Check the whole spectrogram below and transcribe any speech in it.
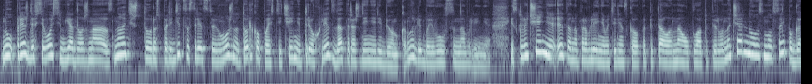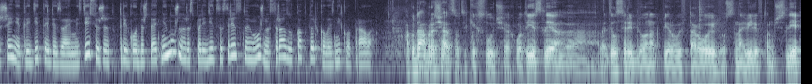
ну, прежде всего, семья должна знать, что распорядиться средствами можно только по истечении трех лет с даты рождения ребенка, ну, либо его усыновления. Исключение – это направление материнского капитала на уплату первоначального взноса и погашение кредита или займа. Здесь уже три года ждать не нужно, распорядиться средствами можно сразу, как только возникло право. А куда обращаться в таких случаях? Вот если э, родился ребенок, первый, второй, или установили в том числе,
